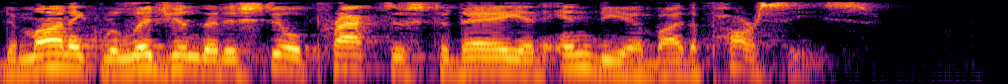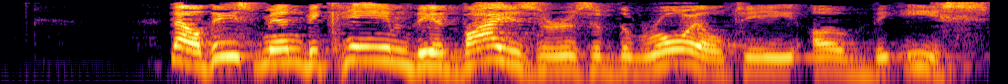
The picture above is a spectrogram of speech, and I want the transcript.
demonic religion that is still practiced today in India by the Parsis. Now, these men became the advisors of the royalty of the East,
